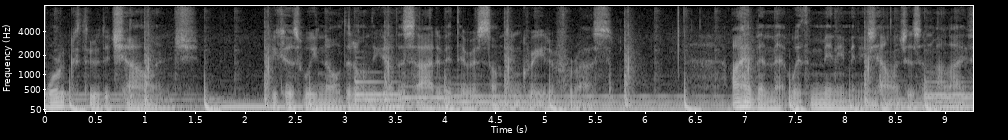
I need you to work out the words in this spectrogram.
work through the challenge because we know that on the other side of it there is something greater for us? I have been met with many, many challenges in my life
